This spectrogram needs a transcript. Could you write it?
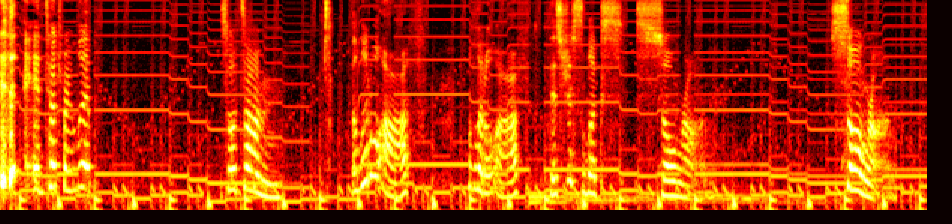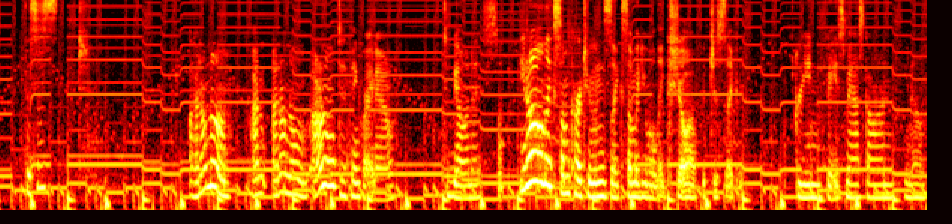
it touched my lip. So it's, um, a little off. A little off. This just looks so wrong. So wrong. This is I don't know. I don't, I don't know. I don't know what to think right now, to be honest. You know, like some cartoons, like somebody will like show up with just like a green face mask on, you know,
